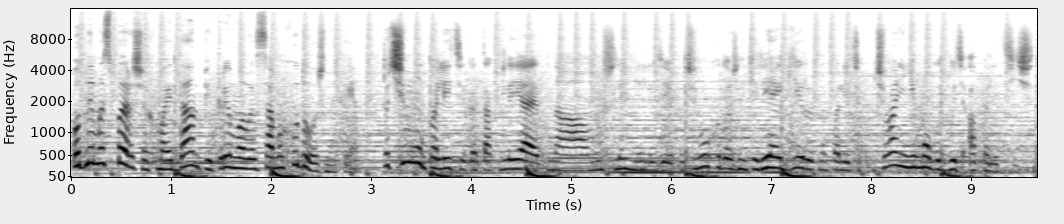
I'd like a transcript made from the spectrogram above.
Одним із перших майдан підтримали саме художники. Почему политика так влияет на мышление людей? Почему художники реагируют на политику? Почему они не могут быть аполитичны?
